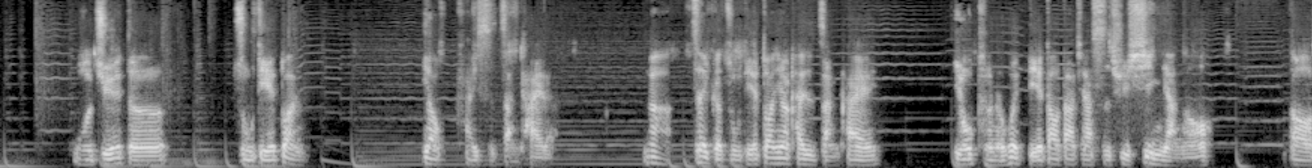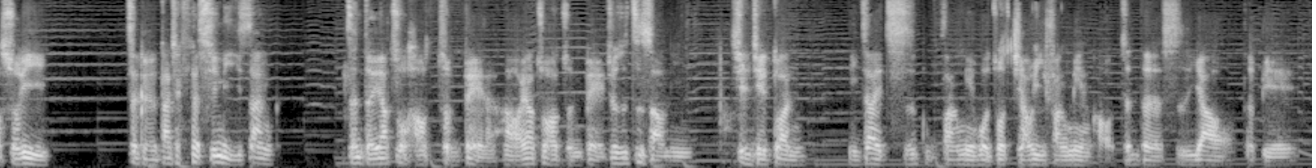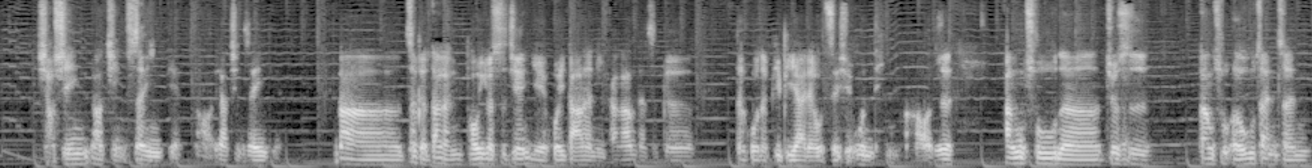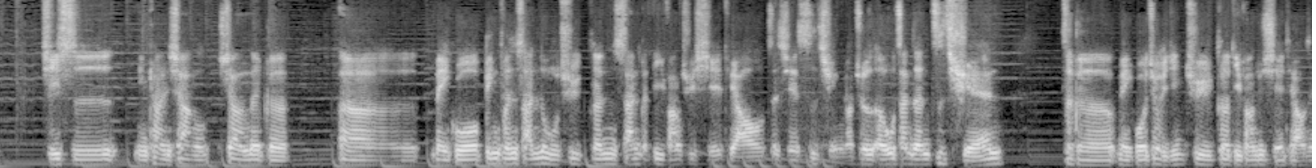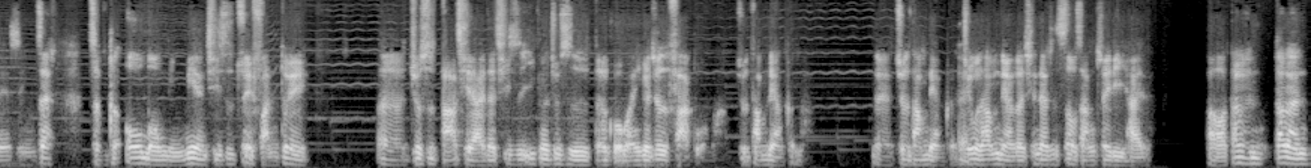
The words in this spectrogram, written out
我觉得主跌段。要开始展开了，那这个主跌段要开始展开，有可能会跌到大家失去信仰哦，哦，所以这个大家的心理上真的要做好准备了，哦，要做好准备，就是至少你现阶段你在持股方面或做交易方面，哦，真的是要特别小心，要谨慎一点，哦，要谨慎一点。那这个当然同一个时间也回答了你刚刚的这个德国的 PPI 的这些问题，好，就是当初呢，就是当初俄乌战争。其实你看，像像那个，呃，美国兵分三路去跟三个地方去协调这些事情啊，就是俄乌战争之前，这个美国就已经去各地方去协调这些事情。在整个欧盟里面，其实最反对，呃，就是打起来的，其实一个就是德国嘛，一个就是法国嘛，就是他们两个嘛，对，就是他们两个。结果他们两个现在是受伤最厉害的。哦，当然，当然。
